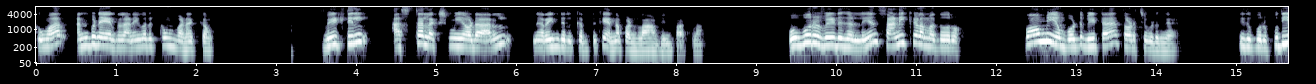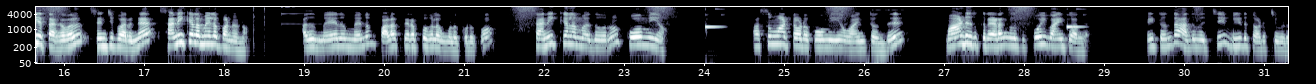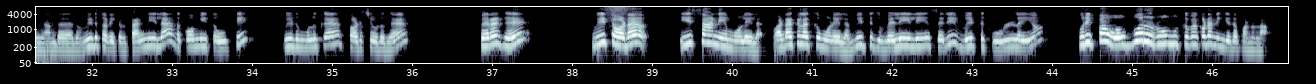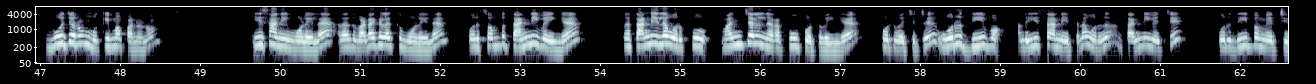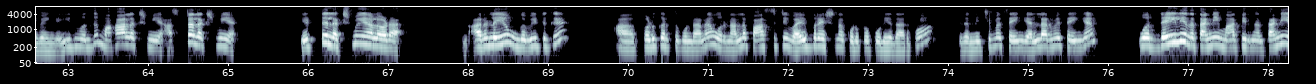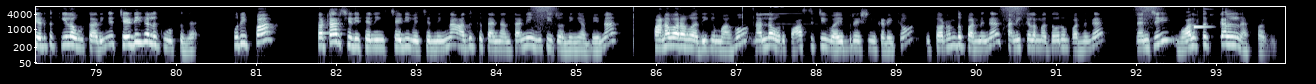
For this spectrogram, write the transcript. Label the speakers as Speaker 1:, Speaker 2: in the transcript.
Speaker 1: குமார் அன்பு நேயர்கள் அனைவருக்கும் வணக்கம். வீட்டில் அஷ்டலக்ஷ்மியோட அருள் நிறைந்திருக்கிறதுக்கு என்ன பண்ணலாம் அப்படின்னு பார்க்கலாம். ஒவ்வொரு வீடுகள்லையும் சனிக்கிழமை தோறும் கோமியம் போட்டு வீட்டை தொடச்சி விடுங்க. இது ஒரு புதிய தகவல். செஞ்சு பாருங்க. சனிக்கிழமையில பண்ணணும். அது மேலும் மேலும் பல சிறப்புகளை உங்களுக்கு கொடுக்கும். சனிக்கிழமை தோறும் கோமியம் பசுமாட்டோட கோமியம் வாங்கிட்டு வந்து மாடு இருக்கிற இடங்களுக்கு போய் வாங்கிட்டு வாங்க. வாங்கிட்டு வந்து அது வச்சு வீடு தொடச்சி விடுங்க. அந்த வீடு துடைக்கிற தண்ணியில் அந்த கோமியத்தை ஊற்றி வீடு முழுக்க தொடச்சி விடுங்க. பிறகு வீட்டோட ஈசானிய மூலையில் வடகிழக்கு மூலையில் வீட்டுக்கு வெளியிலையும் சரி வீட்டுக்கு உள்ளேயும் குறிப்பாக ஒவ்வொரு ரூமுக்குமே கூட நீங்கள் இதை பண்ணலாம். பூஜை ரூம் முக்கியமாக பண்ணணும். ஈசானிய மூலையில் அதாவது வடகிழக்கு மூலையில் ஒரு சொம்பு தண்ணி வைங்க. அந்த தண்ணியில் ஒரு பூ மஞ்சள் நிற பூ போட்டு வைங்க. போட்டு வச்சுட்டு ஒரு தீபம் அந்த ஈசானியத்துல ஒரு தண்ணி வச்சு ஒரு தீபம் ஏற்றி வைங்க. இது வந்து மகாலட்சுமிய அஷ்டலக்ஷ்மிய எட்டு லக்ஷ்மிகளோட அருளையும் உங்க வீட்டுக்கு கொடுக்கறதுக்கு உண்டான ஒரு நல்ல பாசிட்டிவ் வைப்ரேஷனை கொடுக்கக்கூடியதா இருக்கும். இதை நிச்சயமா செய்யுங்க. எல்லாருமே செய்யுங்க. ஒரு டெய்லி அந்த தண்ணி மாத்திருங்க. அந்த தண்ணி எடுத்து கீழே ஊத்தாதீங்க. செடிகளுக்கு ஊத்துங்க. குறிப்பா தொட்டார் செடி தண்ணி செடி வச்சிருந்தீங்கன்னா அதுக்கு தண்ணி அந்த தண்ணி ஊத்திட்டு வந்தீங்க அப்படின்னா பணவரவு அதிகமாகும். நல்ல ஒரு பாசிட்டிவ் வைப்ரேஷன் கிடைக்கும். தொடர்ந்து பண்ணுங்க. சனிக்கிழமை தோறும் பண்ணுங்க. நன்றி. வாழ்த்துக்கள் நற்பவி.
